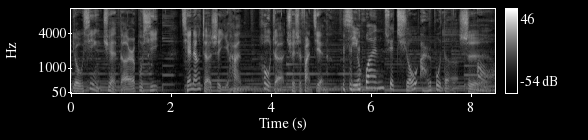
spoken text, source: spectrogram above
有幸却得而不惜。前两者是遗憾，后者却是犯贱。喜欢却求而不得，是哦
